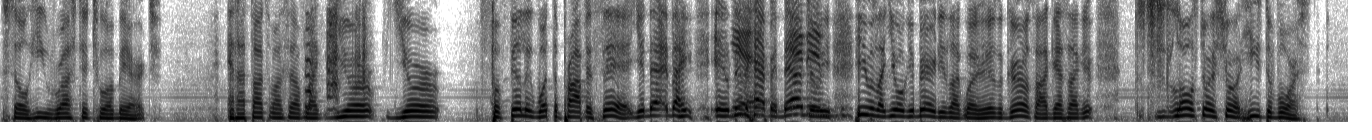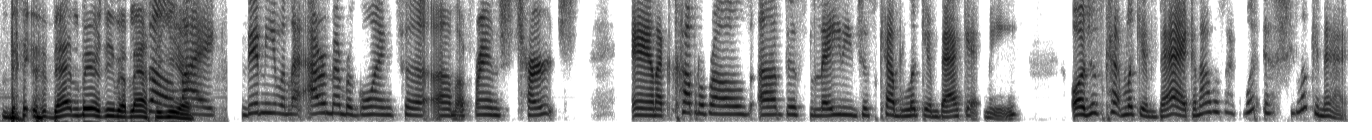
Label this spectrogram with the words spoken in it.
so he rushed into a marriage. And I thought to myself, like, you're you're fulfilling what the prophet said. You know, like it yeah, didn't happen naturally. Didn't. He was like, "You will get married." He's like, "Well, here's a girl, so I guess I get." Long story short, he's divorced. that marriage didn't even last so, a year. Like, didn't even. let. I remember going to um, a friend's church, and like a couple of rows up, this lady just kept looking back at me, or just kept looking back, and I was like, "What is she looking at?"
